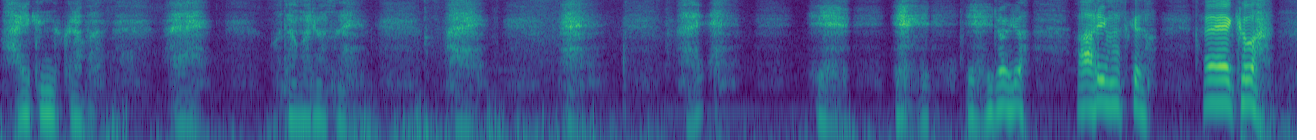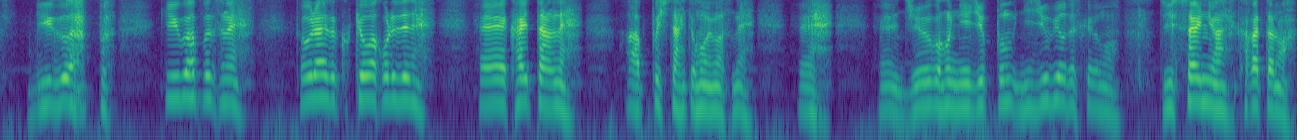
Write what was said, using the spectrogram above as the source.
ハイキングクラブ、え、おたまりますね。はい。はい、えー、いろいろありますけど、えー、今日はギブアップ。ギブアップですね。とりあえず今日はこれでね、えー、帰ったらねアップしたいと思いますね、えー、15分20分20秒ですけども実際にはかかったのは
